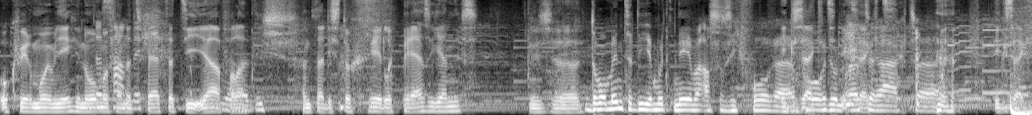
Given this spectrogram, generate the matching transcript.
ook weer mooi meegenomen van het feit dat die... Ja, Ja, voilà. dat is Want dat is toch redelijk prijzig anders. Dus eh, de momenten die je moet nemen als ze zich voor, eh, Exact, voordoen, exact. uiteraard. eh. exact.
